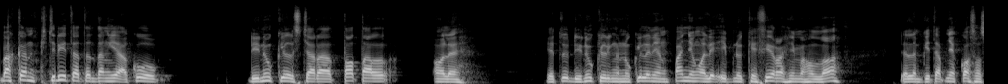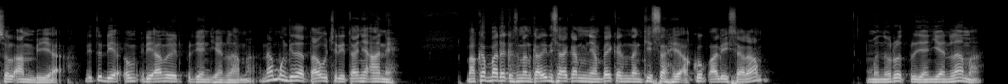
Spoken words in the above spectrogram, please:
Bahkan cerita tentang Yakub dinukil secara total oleh yaitu dinukil dengan nukilan yang panjang oleh Ibnu Katsir rahimahullah dalam kitabnya Qasasul Anbiya. Itu dia diambil dari perjanjian lama. Namun kita tahu ceritanya aneh. Maka pada kesempatan kali ini saya akan menyampaikan tentang kisah Yakub alaihissalam menurut perjanjian lama.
